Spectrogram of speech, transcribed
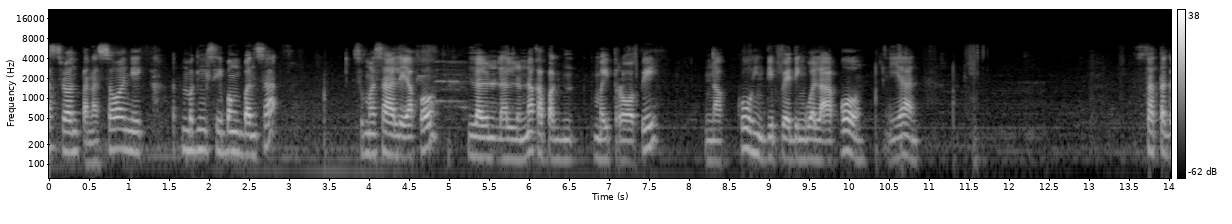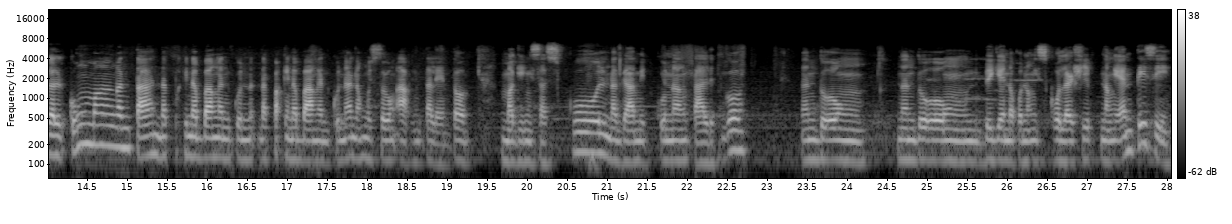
Astron, Panasonic, at maging sa ibang bansa. Sumasali ako, lalo, lalo na kapag may trophy. Naku, hindi pwedeng wala ako. Ayan, sa tagal kong mga nganta, napakinabangan ko na, napakinabangan ko na ng gusto ang aking talento. Maging sa school, nagamit ko ng talent ko. Nandoong, nandoong bigyan ako ng scholarship ng NTC,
